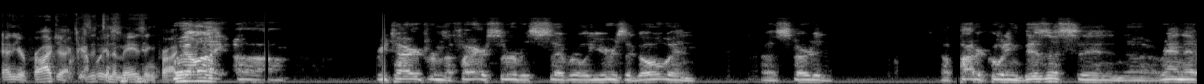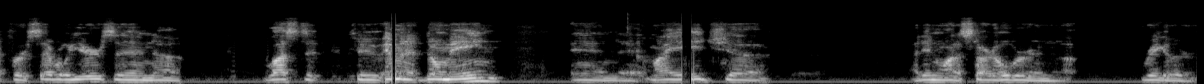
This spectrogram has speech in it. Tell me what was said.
and your project, because it's an amazing project. Well, I uh, retired from the fire service several years ago, and uh, started a powder coating business and uh, ran that for several years and uh, lost it to eminent domain. And at my age, uh, I didn't want to start over in a regular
